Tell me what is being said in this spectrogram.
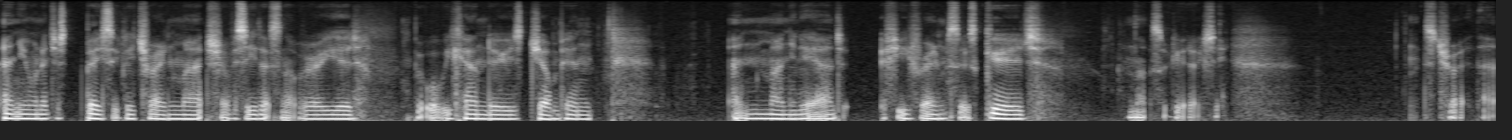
and you want to just basically try and match. Obviously, that's not very good, but what we can do is jump in and manually add a few frames, so it's good. Not so good actually. Let's try that.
